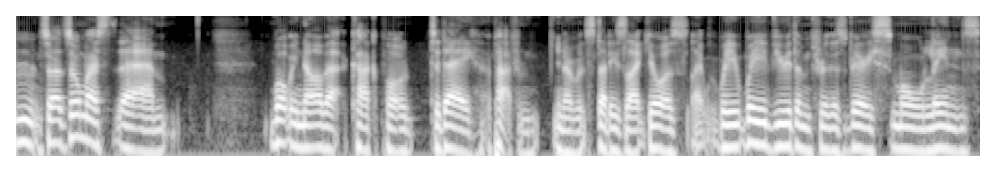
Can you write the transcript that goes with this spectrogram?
Mm, so it's almost um, what we know about kakapo today, apart from you know with studies like yours. Like we, we view them through this very small lens,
